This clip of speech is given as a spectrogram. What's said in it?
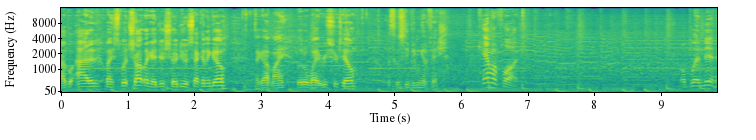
I've added my split shot like I just showed you a second ago. I got my little white rooster tail. Let's go see if we can get a fish. Camouflage. I'll blend in.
